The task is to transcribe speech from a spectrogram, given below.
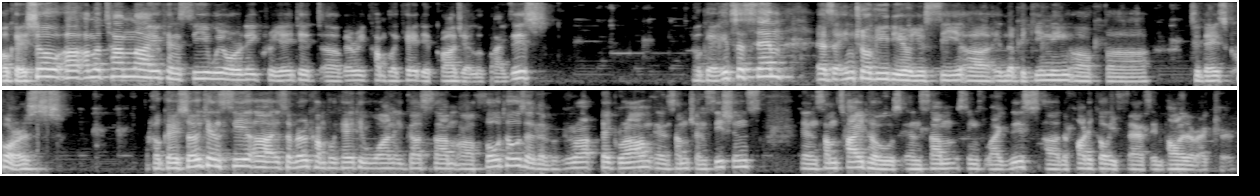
Okay, so uh, on the timeline, you can see we already created a very complicated project look like this. Okay, it's the same as the intro video you see uh, in the beginning of uh, today's course. Okay, so you can see uh, it's a very complicated one. It got some uh, photos as the background and some transitions and some titles and some things like this, uh, the particle effects in PowerDirector.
